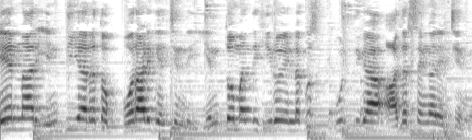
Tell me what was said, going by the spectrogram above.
ఏఎన్ఆర్ ఎన్టీఆర్లతో పోరాడి గెలిచింది. ఎంతో మంది హీరోయిన్లకు స్ఫూర్తిగా ఆదర్శంగా నిలిచింది.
